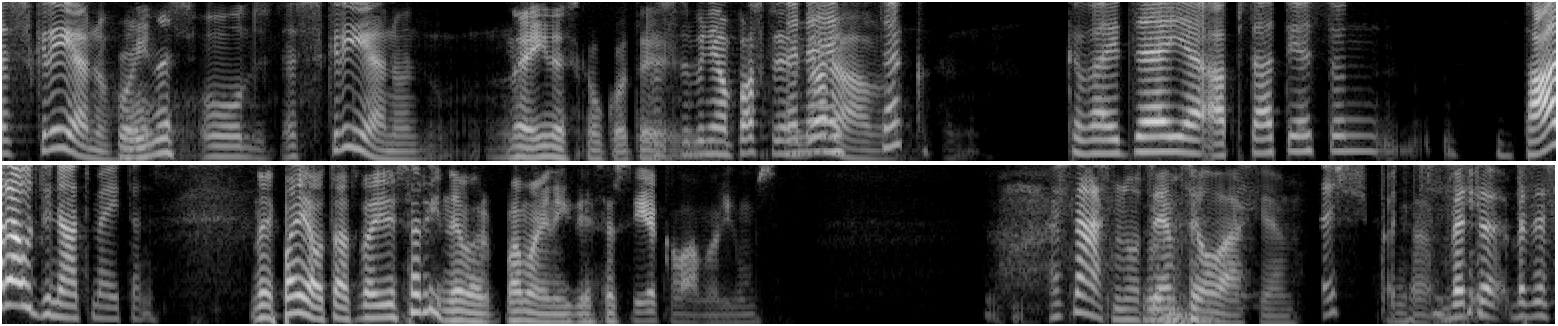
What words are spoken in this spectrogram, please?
es skrienu. Ko, Ines? Un, un es skrienu. Nē, Ines kaut ko Es teica. viņām Nē, paskrienu nē, es garām. saku, ka vajadzēja apstāties un pāraudzināt meitenes. Nē, pajautāt, vai es arī nevaru pamainīties ar siekalām ar jums. Es neesmu no tiem cilvēkiem. 16. Bet, eh, bet es,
